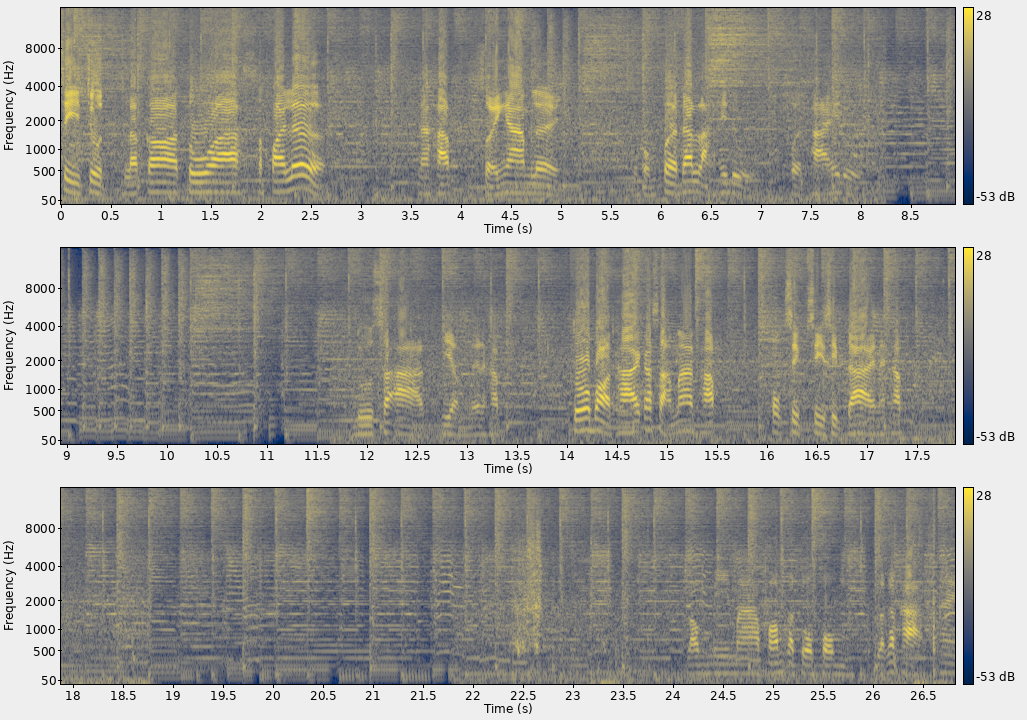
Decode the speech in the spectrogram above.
4 จุด แล้วก็ตัวสปอยเลอร์นะครับ สวยงามเลยเดี๋ยวผมเปิดด้านหลังให้ดู เปิดท้ายให้ดู ดูสะอาดเยี่ยมเลยนะครับ ตัวเบาะท้ายก็สามารถพับ 60-40 ได้นะครับเรามีมาพร้อมกับตัวพรมแล้วก็ถาดให้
